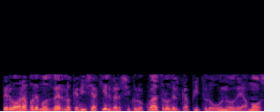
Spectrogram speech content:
Pero ahora podemos ver lo que dice aquí el versículo cuatro del capítulo uno de Amós.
